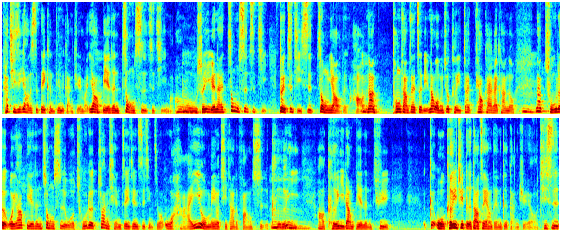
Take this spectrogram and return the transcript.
他其实要的是被肯定的感觉嘛，要别人重视自己嘛。哦，所以原来重视自己，对自己是重要的。好，那通常在这里，那我们就可以再跳开来看哦。嗯，那除了我要别人重视我，除了赚钱这件事情之外，我还有没有其他的方式可以啊？可以让别人去，我可以去得到这样的那个感觉哦。其实。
